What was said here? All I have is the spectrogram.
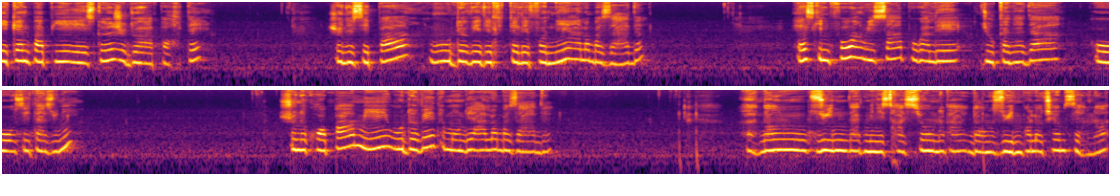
Et quel papier est-ce que je dois apporter? Je ne sais pas. Vous devez téléphoner à l'ambassade. Est-ce qu'il faut un visa pour aller du Canada aux États-Unis? Je ne crois pas, mais vous devez demander à l'ambassade. dans une administration นะคะ dans une เพราะเราเชื่อมเสียงเนาะ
